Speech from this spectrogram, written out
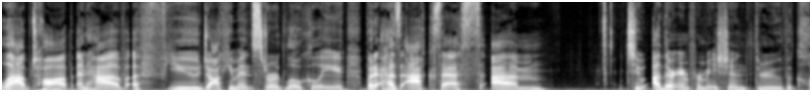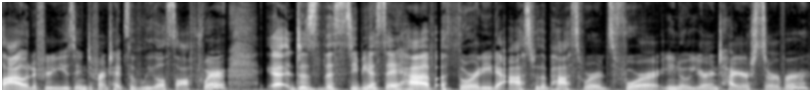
laptop and have a few documents stored locally, but it has access um, to other information through the cloud if you're using different types of legal software. Uh, does the CBSA have authority to ask for the passwords for, you know, your entire server?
